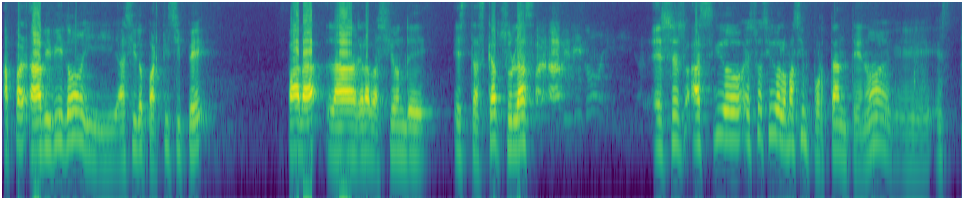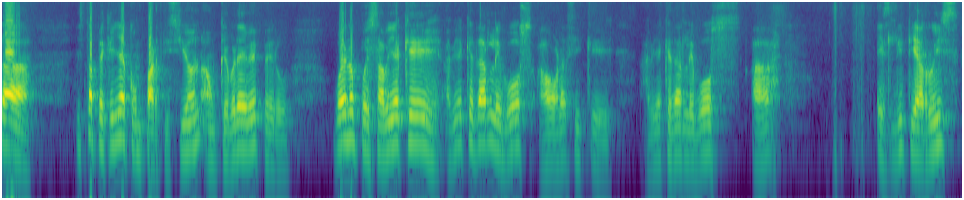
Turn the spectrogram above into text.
ha, vivido y ha sido partícipe para la grabación de estas cápsulas. Eso, ha sido, eso ha sido lo más importante, ¿no? Eh, esta, esta pequeña compartición, aunque breve, pero bueno, pues había que, había que darle voz, ahora sí que había que darle voz a Slitia Ruiz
